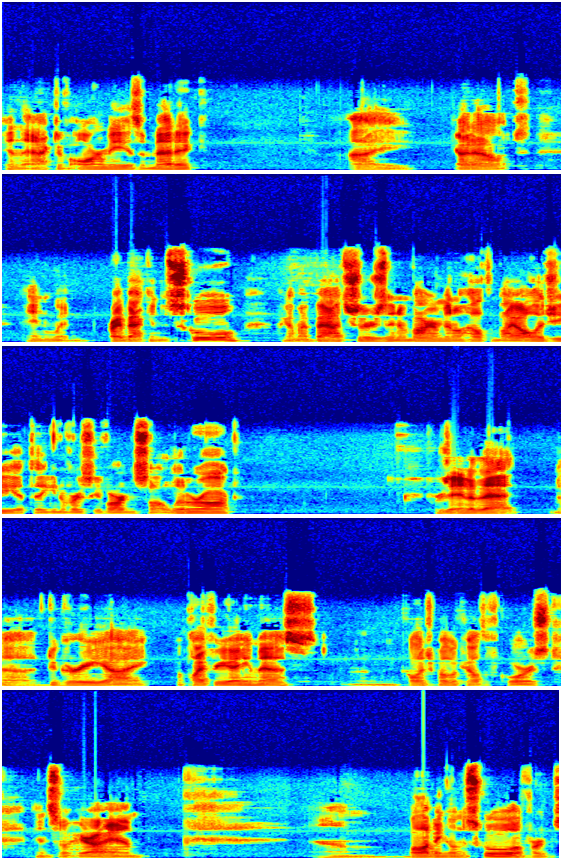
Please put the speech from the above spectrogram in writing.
in the active army as a medic. I got out and went right back into school. I got my bachelor's in environmental health and biology at the University of Arkansas Little Rock. Towards the end of that uh, degree, I applied for UAMS, College of Public Health, of course, and so here I am. Um, while I've been going to school, I've worked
